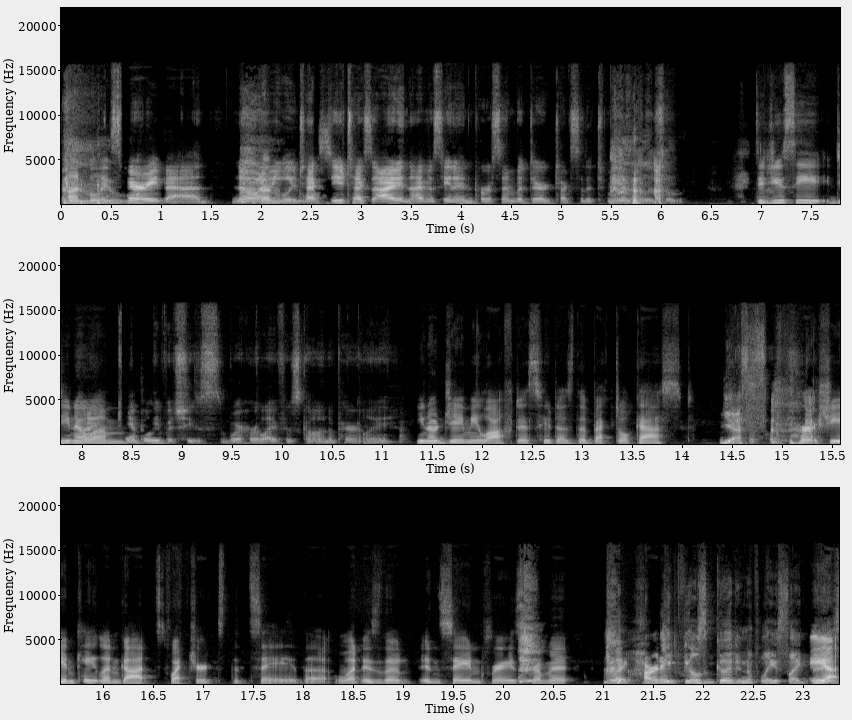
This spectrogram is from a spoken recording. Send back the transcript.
it's unbelievable. It's very bad. No, It's I mean you text you text I didn't I haven't seen it in person, but Derek texted it to me and so- Did you see? Do you know? I Um, can't believe what she's where her life has gone apparently. you know Jamie Loftus, who does the Bechdel cast. Yes. Her, she and Caitlin got sweatshirts that say the what is the insane phrase from it? Like heartache feels good in a place like this. Yeah.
